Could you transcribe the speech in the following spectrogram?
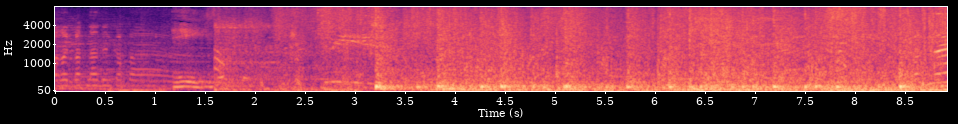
Yung bakod, ba't na dun ka pa? Ace. Ba't na?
